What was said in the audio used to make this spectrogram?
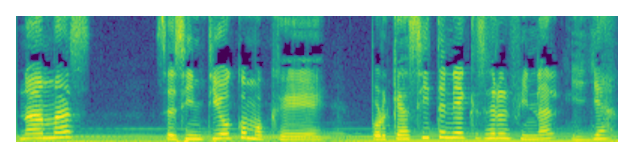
Nada más se sintió como que porque así tenía que ser el final y ya.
